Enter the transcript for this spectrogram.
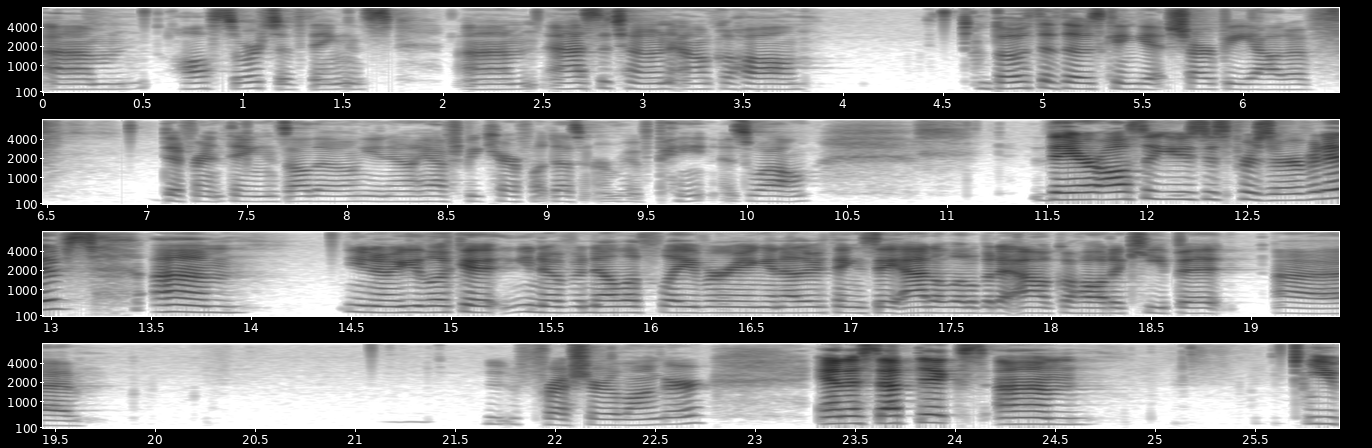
um, all sorts of things. Um, acetone, alcohol, both of those can get Sharpie out of different things, although, you know, you have to be careful it doesn't remove paint as well. They are also used as preservatives. Um, you know, you look at, you know, vanilla flavoring and other things, they add a little bit of alcohol to keep it uh, fresher longer. Antiseptics, um, you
